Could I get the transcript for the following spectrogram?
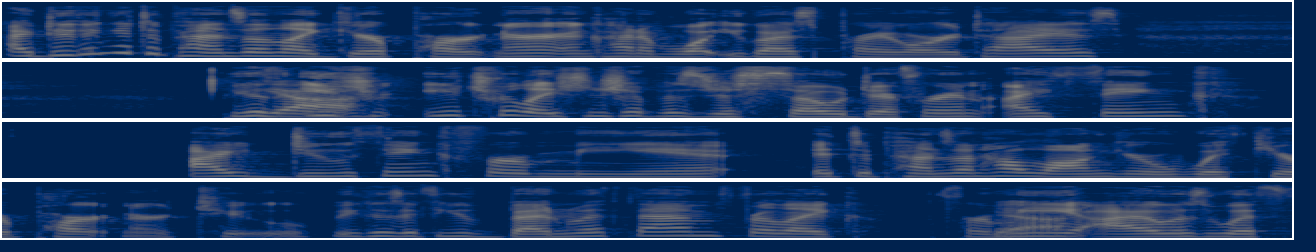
I do think it depends on like your partner and kind of what you guys prioritize. Because Yeah. each each relationship is just so different. I think I do think for me it depends on how long you're with your partner too. Because if you've been with them for like for me, I was with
